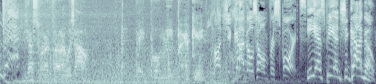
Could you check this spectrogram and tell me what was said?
are back Just when I thought I was out, they pulled me back in. on Chicago's Home for Sports, ESPN Chicago.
